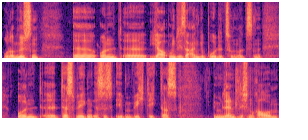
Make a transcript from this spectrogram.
oder müssen äh, und äh, ja, um diese Angebote zu nutzen. Und äh, deswegen ist es eben wichtig, dass im ländlichen Raum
